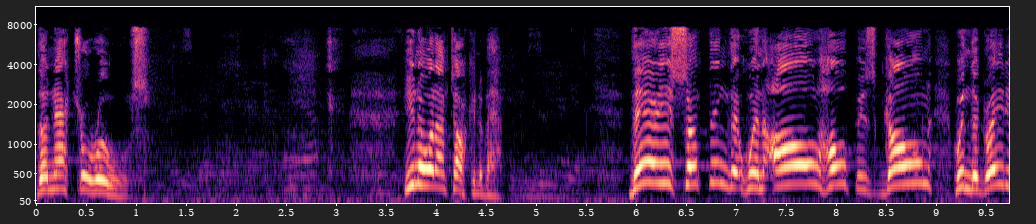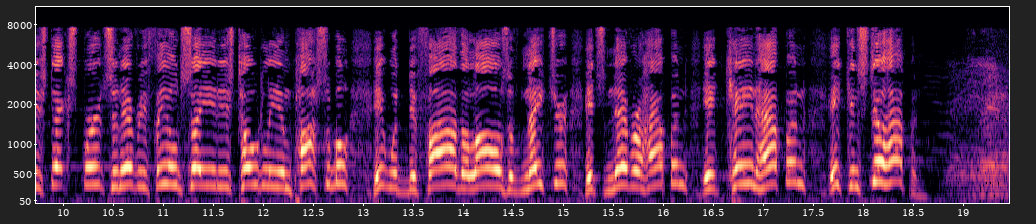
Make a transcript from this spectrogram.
the natural rules. You know what I'm talking about. There is something that when all hope is gone, when the greatest experts in every field say it is totally impossible, it would defy the laws of nature, it's never happened, it can't happen, it can still happen. Amen.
